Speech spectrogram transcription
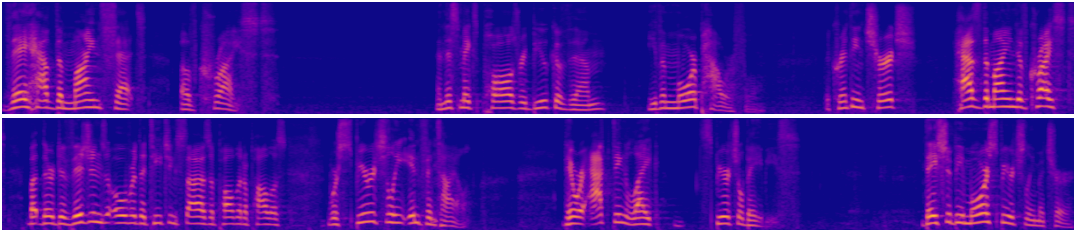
They have the mindset of Christ. And this makes Paul's rebuke of them even more powerful. The Corinthian church has the mind of Christ, but their divisions over the teaching styles of Paul and Apollos were spiritually infantile. They were acting like spiritual babies. They should be more spiritually mature,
